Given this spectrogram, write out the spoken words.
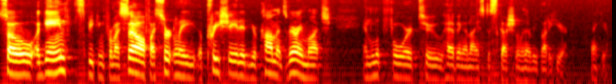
So, again, speaking for myself, I certainly appreciated your comments very much and look forward to having a nice discussion with everybody here. Thank you.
